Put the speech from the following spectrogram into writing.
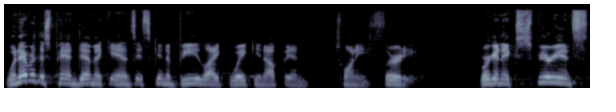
whenever this pandemic ends, it's going to be like waking up in 2030. We're going to experience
